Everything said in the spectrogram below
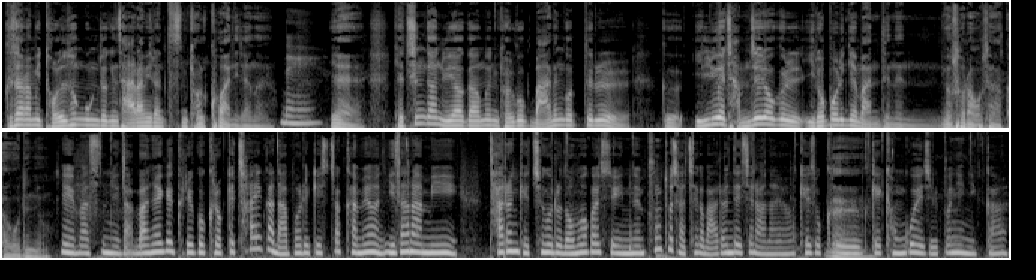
그 사람이 덜 성공적인 사람이란 뜻은 결코 아니잖아요. 네. 예. 계층 간 위화감은 결국 많은 것들을 그 인류의 잠재력을 잃어버리게 만드는 요소라고 생각하거든요. 네, 맞습니다. 만약에 그리고 그렇게 차이가 나버리기 시작하면 이 사람이 다른 계층으로 넘어갈 수 있는 풍토 자체가 마련되질 않아요. 계속 네. 그게 견고해질 뿐이니까.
